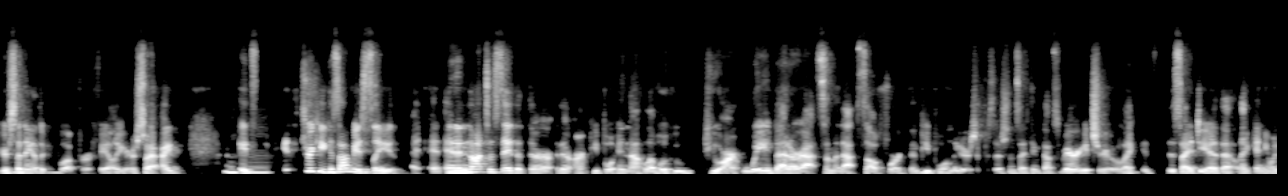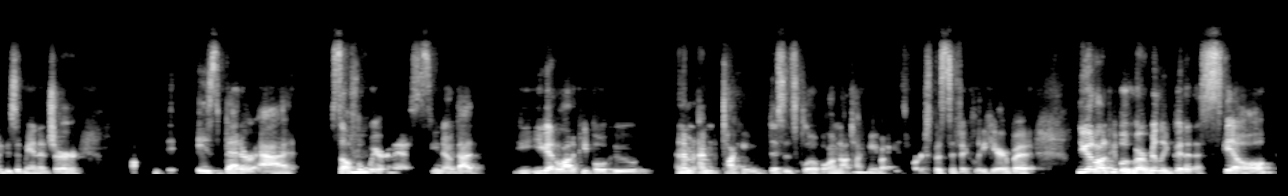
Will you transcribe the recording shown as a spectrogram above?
you're setting other mm-hmm. people up for failure. So I, it's Mhm. it's tricky because obviously, and, and not to say that there there aren't people in that level who who aren't way better at some of that self work than people in mm-hmm. leadership positions. I think that's very true. Like it's this idea that like anyone who's a manager is better at self awareness. You know that you get a lot of people who. And I'm, I'm talking, this is global. I'm not talking about East Fork specifically here, but you get a lot of people who are really good at a skill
